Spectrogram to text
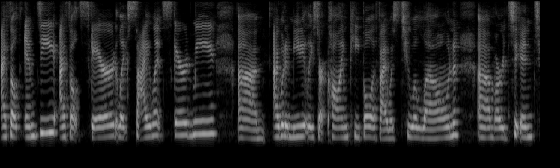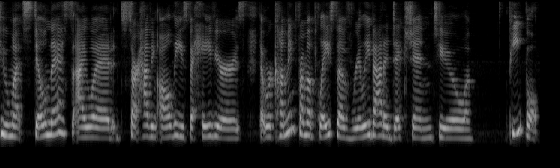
I felt empty. I felt scared. Like silence scared me. Um, I would immediately start calling people if I was too alone um, or too, in too much stillness. I would start having all these behaviors that were coming from a place of really bad addiction to people,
